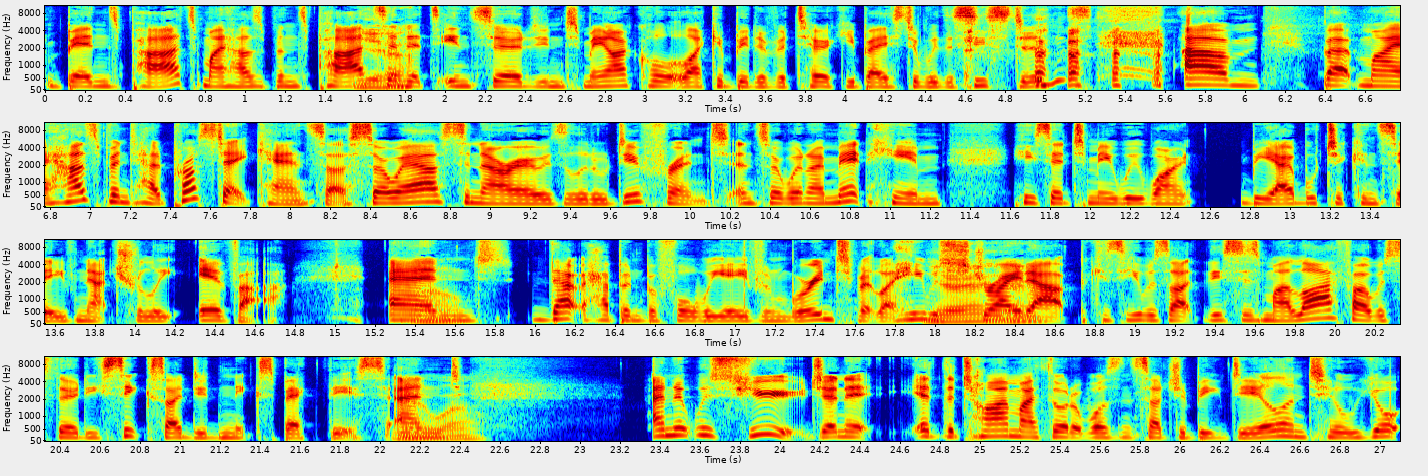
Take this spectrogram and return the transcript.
Ben's parts, my husband's parts, and it's inserted into me. I call it like a bit of a turkey baster with assistance. um, but my husband had prostate cancer. So our scenario is a little different. And so when I met him, he said to me, We won't be able to conceive naturally ever. And that happened before we even were intimate. Like he was Yeah, straight yeah. up because he was like, This is my life. I was 36. I didn't expect this. Yeah, and wow. And it was huge. And it at the time i thought it wasn't such a big deal until you're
